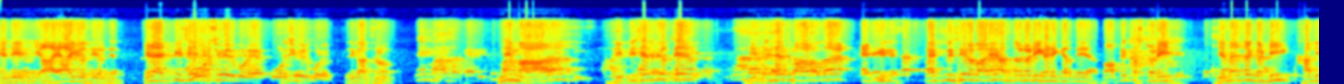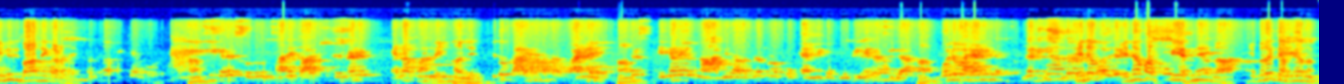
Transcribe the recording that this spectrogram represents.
ਇਹਦੇ ਆਈਓ ਸੀ ਉਹਦੇ ਜਿਹੜਾ ਐਚਪੀਸੀ ਕੋਟਸ਼ਮੀਰ ਕੋਲੇ ਆ ਕੋਟਸ਼ਮੀਰ ਕੋਲੇ। ਮੇਰੀ ਗੱਲ ਸੁਣੋ। ਨਹੀਂ ਮਾਲ ਲੱਗਿਆ ਵਿੱਚ ਨਹੀਂ ਮਾਲ ਡੀਪੀਸੀਐਲ ਵੀ ਉੱਥੇ ਆ। ਡੀਪੀਸੀਐਲ ਮਾਲ ਆਉਂਦਾ ਐਚਪੀਸੀਐਲ ਵਾਲੇ ਅੰਦਰ ਗੱਡੀ ਖੜੀ ਕਰਦੇ ਆ ਆਪਣੀ ਕਸਟਡੀ 'ਚ। ਜਿੰਨਾ ਜਿਹੜਾ ਗੱਡੀ ਖਾਲੀ ਨਹੀਂ ਬਾਹਰ ਨਹੀਂ ਕੱਢਦੇ। ਹਾਂ। ਕਹਿੰਦੇ ਸੁਣੋ ਸਾਰੇ ਕਾਗਜ਼ ਇਹਨਾਂ ਨੇ ਪਹਿਲਾਂ ਫੜ ਹਾਂਜੀ। ਜਦੋਂ ਕਾਗਜ਼ ਪੱਤਰ ਫੜ ਲਏ। ਫਿਰ ਇਹਨਾਂ ਨੇ ਨਾਲ ਦੀ ਨਾਲ ਜਿਹੜਾ ਕੋਲ ਕੈਮੀਕਲ ਜੋ ਵੀ ਹੈਗਾ ਸੀਗਾ। ਉਹ ਲਵਾਇਆ ਨਹੀਂ। ਗੱਡੀਆਂ ਅੰਦਰ ਇਹਨਾਂ ਕੋਲ ਇਹਨਾਂ ਕੋਲ ਸਪੇਸ ਨਹੀਂ ਹੁੰਦਾ। ਇਹ ਪਤਾ ਕੀ ਕਰਦੇ ਹਨ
